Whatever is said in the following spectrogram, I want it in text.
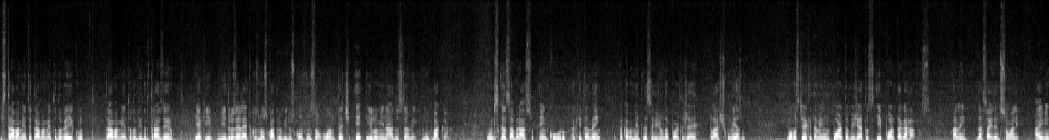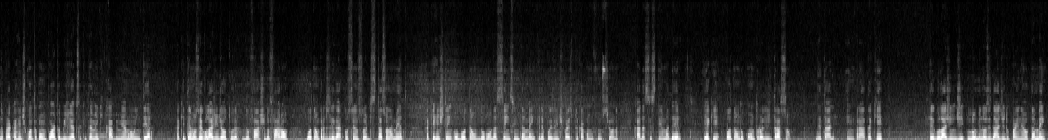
Destravamento e travamento do veículo, travamento do vidro traseiro e aqui vidros elétricos nos quatro vidros com função One Touch e iluminados também, muito bacana. Um descansa-braço em couro aqui também, o acabamento dessa região da porta já é plástico mesmo. Vamos ter aqui também um porta-objetos e porta-garrafas, além da saída de som ali. Aí vindo para cá a gente conta com um porta-objetos aqui também, que cabe minha mão inteira. Aqui temos regulagem de altura do faixa do farol, botão para desligar o sensor de estacionamento. Aqui a gente tem o botão do Honda Sensing também, que depois a gente vai explicar como funciona cada sistema dele. E aqui o botão do controle de tração. Detalhe em prata aqui. Regulagem de luminosidade do painel também.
